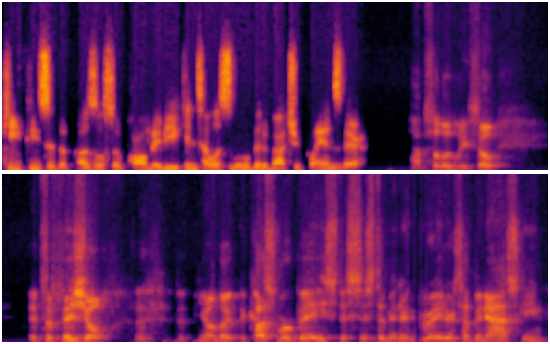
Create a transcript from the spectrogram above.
key piece of the puzzle. So, Paul, maybe you can tell us a little bit about your plans there. Absolutely. So, it's official. The, the, you know, the, the customer base, the system integrators have been asking.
